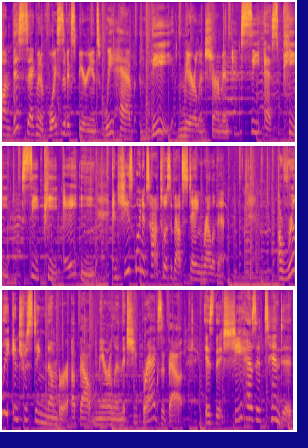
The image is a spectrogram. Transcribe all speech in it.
On this segment of Voices of Experience, we have the Marilyn Sherman, CSP, CPAE, and she's going to talk to us about staying relevant. A really interesting number about Marilyn that she brags about is that she has attended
